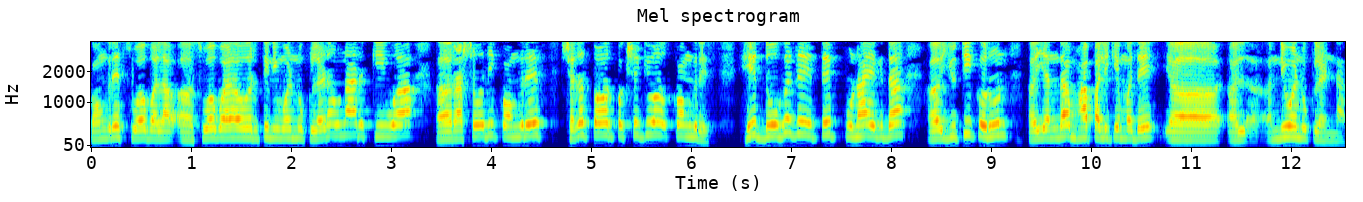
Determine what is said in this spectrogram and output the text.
काँग्रेस स्वबला स्वबळावरती निवडणूक लढवणार किंवा राष्ट्रवादी काँग्रेस शरद पवार पक्ष किंवा काँग्रेस हे दोघं जे ते पुन्हा एकदा युती करून यंदा महापालिकेमध्ये अं, निवडणूक लढणार.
